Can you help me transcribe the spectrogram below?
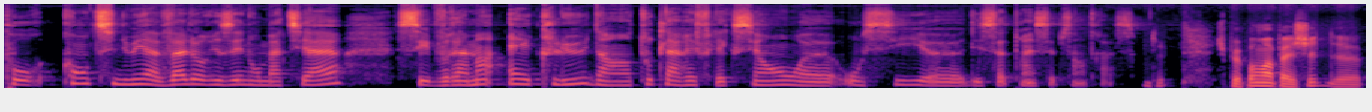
pour continuer à valoriser nos matières, c'est vraiment inclus dans toute la réflexion euh, aussi euh, des sept principes trace. Je peux pas m'empêcher de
